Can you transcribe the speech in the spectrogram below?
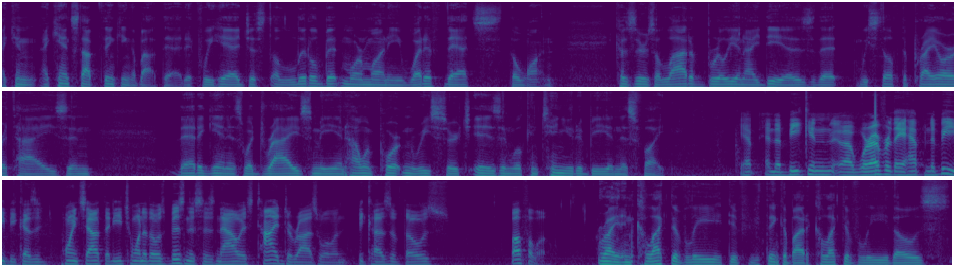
I can I can't stop thinking about that. If we had just a little bit more money, what if that's the one? Because there's a lot of brilliant ideas that we still have to prioritize and that again is what drives me and how important research is and will continue to be in this fight. Yep, and a beacon uh, wherever they happen to be, because it points out that each one of those businesses now is tied to Roswell, and because of those buffalo. Right, and collectively, if you think about it, collectively, those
